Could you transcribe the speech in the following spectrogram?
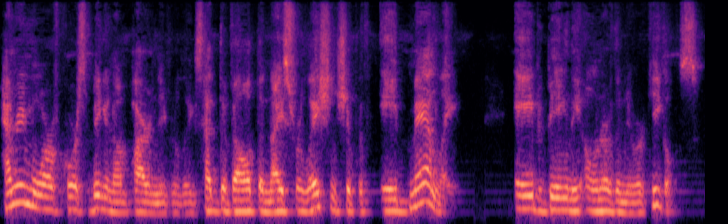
Henry Moore, of course, being an umpire in the Negro Leagues, had developed a nice relationship with Abe Manley, Abe being the owner of the Newark Eagles.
